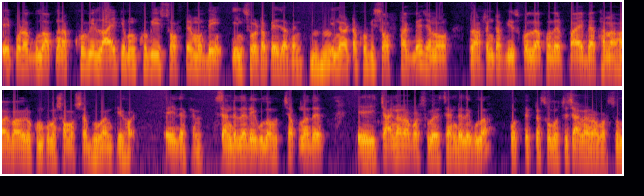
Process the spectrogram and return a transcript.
এই প্রোডাক্টগুলো আপনারা খুবই লাইট এবং খুবই সফট এর মধ্যে ইনসোলটা পেয়ে যাবেন। ইনারটা খুবই সফট থাকবে যেন রাফ এন্ড টাফ ইউজ করলে আপনাদের পায়ে ব্যথা না হয় বা এরকম কোনো সমস্যা ভোগান্তি হয়। এই দেখেন স্যান্ডেলের এগুলো হচ্ছে আপনাদের এই চায়না রাবার সোলের স্যান্ডেল এগুলা। প্রত্যেকটা সোল হচ্ছে চায়না রাবার সোল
